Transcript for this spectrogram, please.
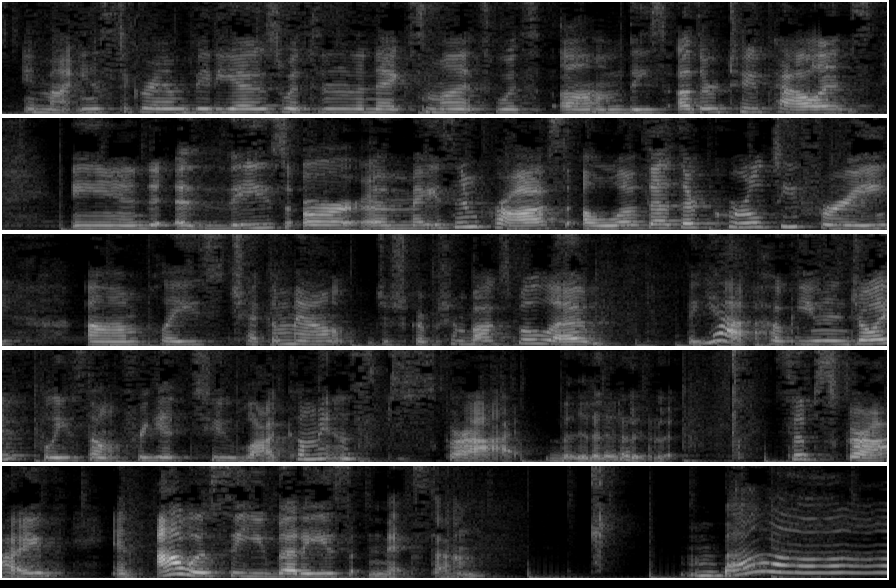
in my Instagram videos within the next month with um, these other two palettes. And these are amazing price. I love that they're cruelty free. Um, please check them out, description box below. But yeah, I hope you enjoyed. Please don't forget to like, comment, and subscribe. Subscribe, and I will see you buddies next time. Bye.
